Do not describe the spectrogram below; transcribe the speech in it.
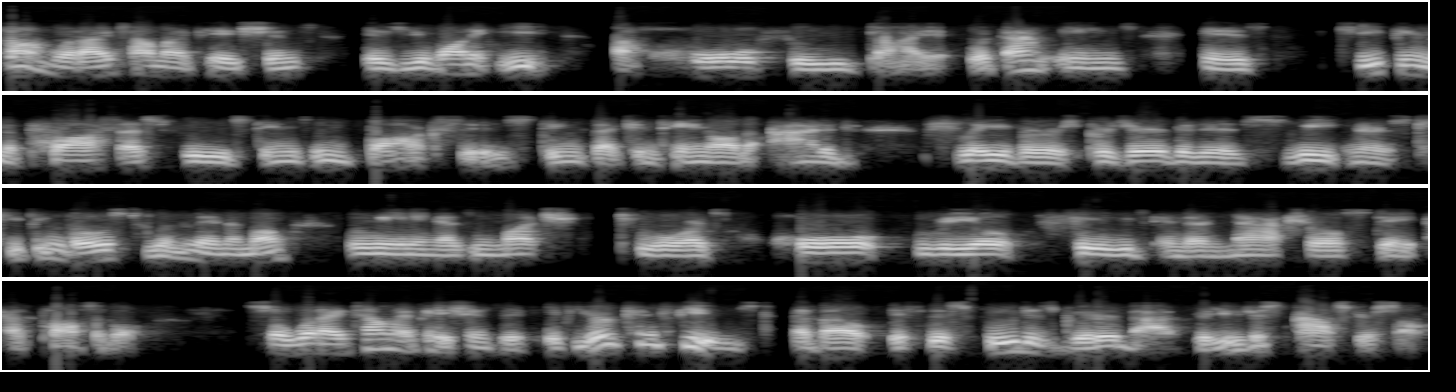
thumb, what I tell my patients is you want to eat a whole food diet. What that means is keeping the processed foods, things in boxes, things that contain all the added flavors, preservatives, sweeteners, keeping those to a minimum, leaning as much towards whole, real foods in their natural state as possible. So, what I tell my patients is if you're confused about if this food is good or bad for you, just ask yourself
